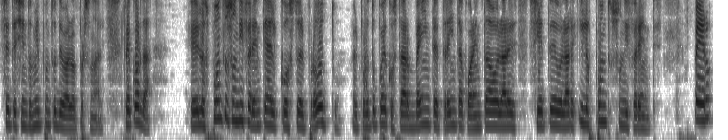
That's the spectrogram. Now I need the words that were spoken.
700 mil puntos de valor personales. Recuerda, eh, los puntos son diferentes al costo del producto. El producto puede costar 20, 30, 40 dólares, 7 dólares, y los puntos son diferentes. Pero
